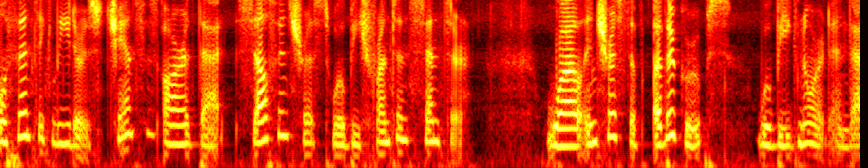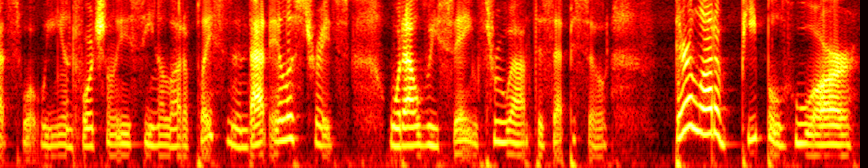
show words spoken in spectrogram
authentic leaders, chances are that self interest will be front and center, while interests of other groups will be ignored and that's what we unfortunately see in a lot of places and that illustrates what I'll be saying throughout this episode. There are a lot of people who are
